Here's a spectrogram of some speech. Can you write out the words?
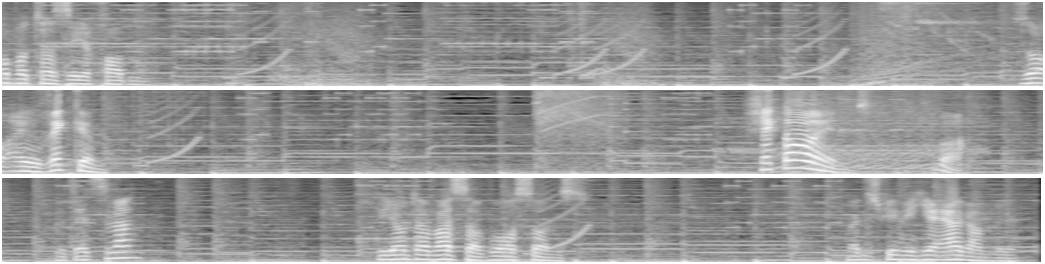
Roboter-Seerobben. So, ein Recken. Checkpoint! Super. Wird jetzt lang? Wieder unter Wasser, wo auch sonst. Weil das Spiel mich hier ärgern will.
